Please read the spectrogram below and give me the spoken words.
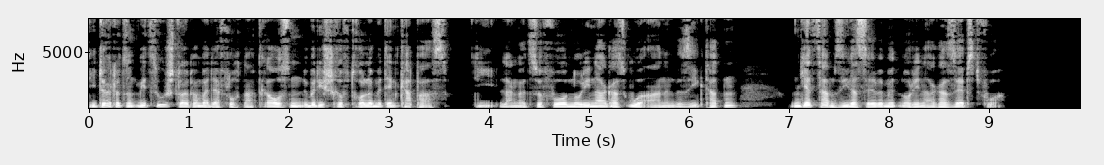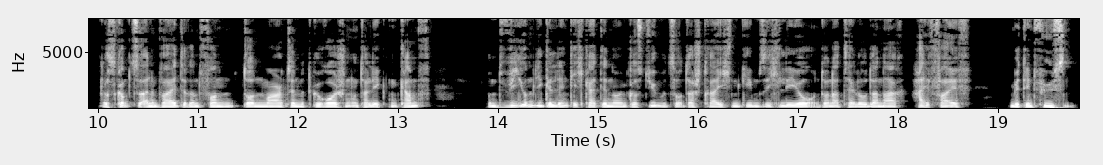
Die Turtles und Mitsu stolpern bei der Flucht nach draußen über die Schriftrolle mit den Kappas, die lange zuvor Norinagas Urahnen besiegt hatten, und jetzt haben sie dasselbe mit Norinaga selbst vor. Es kommt zu einem weiteren von Don Martin mit Geräuschen unterlegten Kampf, und wie um die Gelenkigkeit der neuen Kostüme zu unterstreichen, geben sich Leo und Donatello danach High Five mit den Füßen.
